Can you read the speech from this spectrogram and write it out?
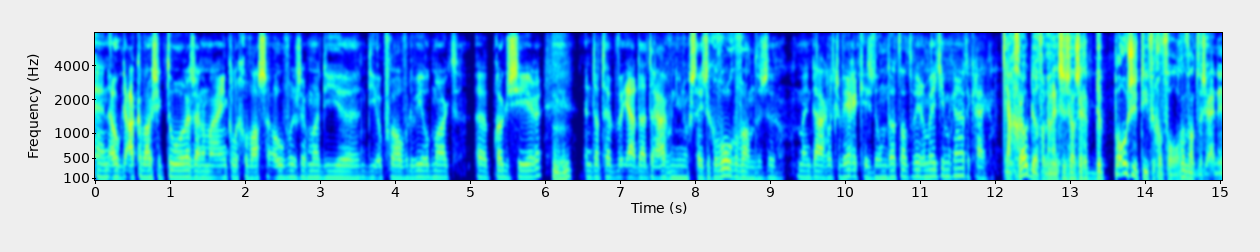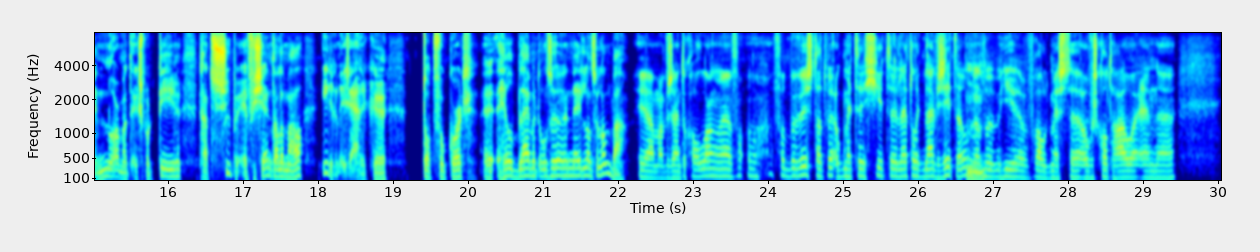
En ook de akkerbouwsectoren zijn er maar enkele gewassen over, zeg maar, die, eh, die ook vooral voor de wereldmarkt eh, produceren. En dat hebben we, ja, daar dragen we nu nog steeds de gevolgen van. Dus eh, mijn dagelijks werk is om dat, dat weer een beetje in elkaar te krijgen. Ja, een groot deel van de mensen zal zeggen de positieve gevolgen. Want we zijn enorm aan het exporteren. Het gaat super efficiënt allemaal. Iedereen is eigenlijk tot voor kort heel blij met onze Nederlandse landbouw. Ja, maar we zijn toch al lang van, van bewust dat we ook met de shit letterlijk blijven zitten. Omdat we hier vooral het mest overschot houden. En,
